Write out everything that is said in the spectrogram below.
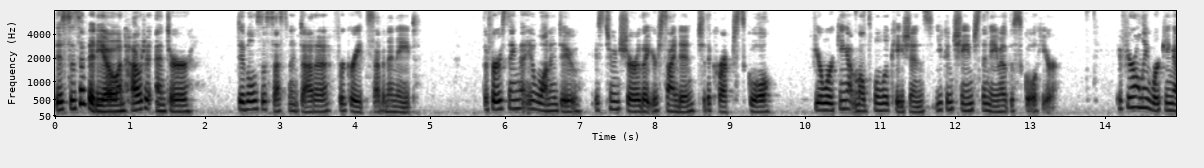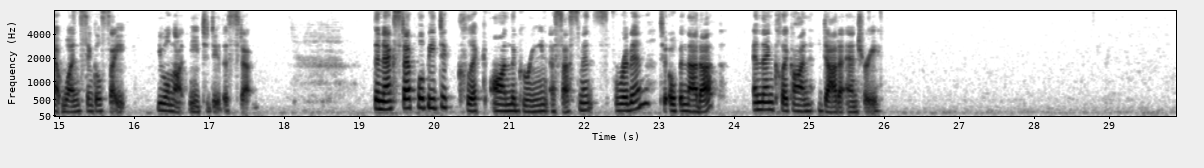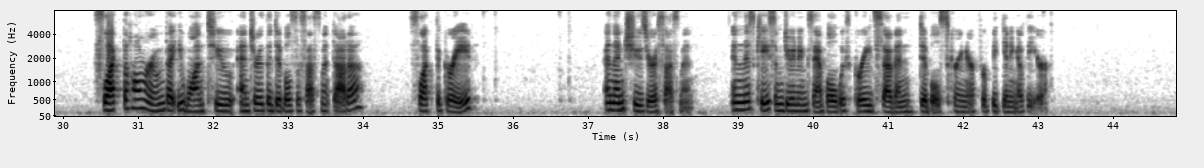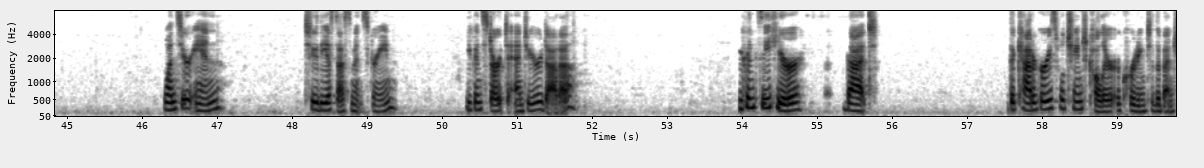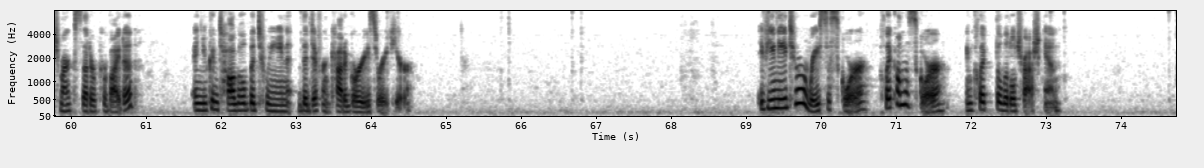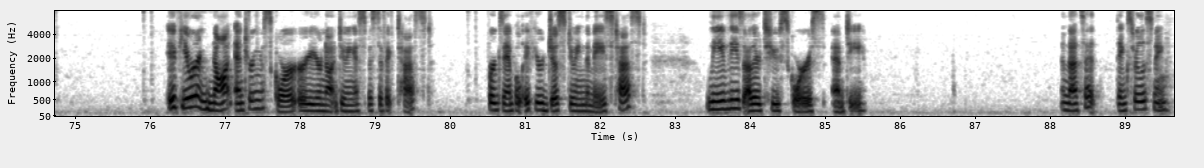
This is a video on how to enter DIBELS assessment data for grades 7 and 8. The first thing that you'll want to do is to ensure that you're signed in to the correct school. If you're working at multiple locations, you can change the name of the school here. If you're only working at one single site, you will not need to do this step. The next step will be to click on the green assessments ribbon to open that up, and then click on data entry. Select the homeroom that you want to enter the DIBELS assessment data, select the grade, and then choose your assessment. In this case, I'm doing an example with grade 7 DIBELS screener for beginning of the year. Once you're in to the assessment screen, you can start to enter your data. You can see here that the categories will change color according to the benchmarks that are provided, and you can toggle between the different categories right here. If you need to erase a score, click on the score and click the little trash can. If you are not entering a score or you're not doing a specific test, for example, if you're just doing the maze test, leave these other two scores empty and that's it. Thanks for listening.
